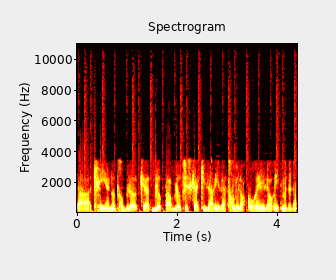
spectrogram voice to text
à créer un autre bloc, bloc par bloc, jusqu'à qu'ils arrivent à trouver leur choré et leur rythme dedans.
